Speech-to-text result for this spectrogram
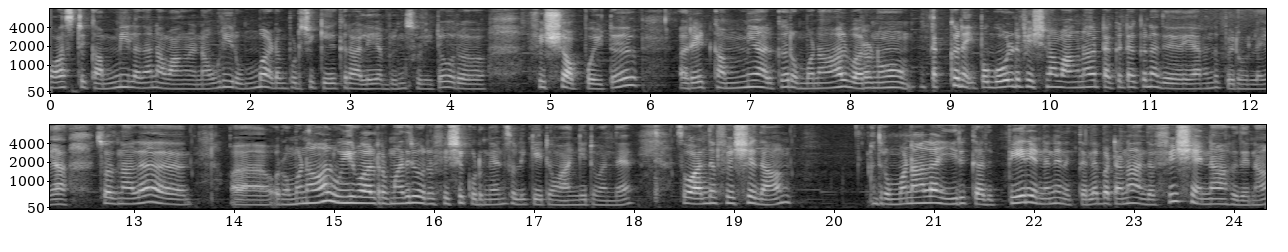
காஸ்ட்டு கம்மியில் தான் நான் வாங்கினேன். நௌரி ரொம்ப அடம் பிடிச்சி கேட்குறாளே அப்படின்னு சொல்லிட்டு ஒரு ஃபிஷ் ஷாப் போயிட்டு ரேட் கம்மியாக இருக்குது ரொம்ப நாள் வரணும். டக்குன்னு இப்போ கோல்டு ஃபிஷ்லாம் வாங்கினா டக்கு டக்குன்னு அது இறந்து போயிடும் இல்லையா? ஸோ அதனால் ரொம்ப நாள் உயிர் வாழ்கிற மாதிரி ஒரு ஃபிஷ்ஷு கொடுங்கன்னு சொல்லி கேட்டு வாங்கிட்டு வந்தேன். ஸோ அந்த ஃபிஷ்ஷு தான். அது ரொம்ப நாளாக இருக்குது அது பேர் என்னன்னு எனக்கு தெரியல. பட் ஆனால் அந்த ஃபிஷ் என்ன ஆகுதுன்னா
